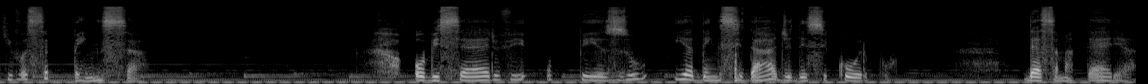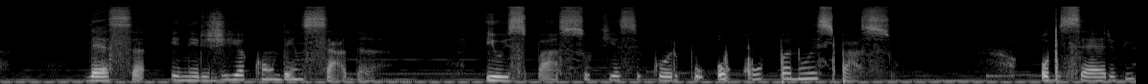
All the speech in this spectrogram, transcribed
que você pensa. Observe o peso e a densidade desse corpo, dessa matéria, dessa energia condensada e o espaço que esse corpo ocupa no espaço. Observe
